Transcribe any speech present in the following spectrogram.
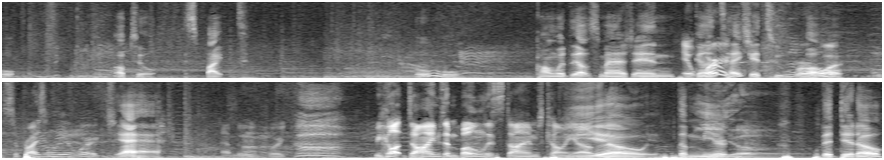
Oh, up tilt, spiked. Ooh, come with the up smash and It gonna worked take it to For oh what? Surprisingly, it worked. yeah. That move worked. we got dimes and boneless dimes coming up. Yo, the mirror, Yo. the ditto,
